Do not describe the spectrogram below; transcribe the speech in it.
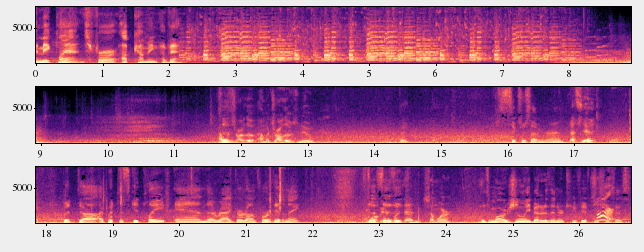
and make plans for our upcoming event. How much are those? How much are those new? Six or seven grand. That's it. But uh, I put the skid plate and the rad guard on for it the other night. You Steph want me to says put it's, that somewhere. it's marginally better than her 250, Sure. she says.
